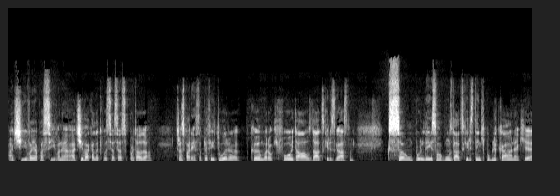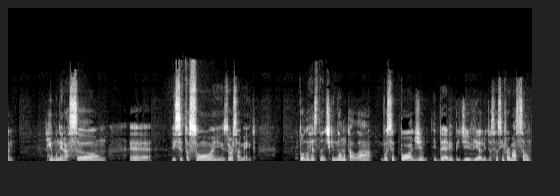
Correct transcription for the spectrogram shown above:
ativa e a passiva. Né? A ativa é aquela que você acessa o portal da transparência da prefeitura, câmara, o que for, e tá lá os dados que eles gastam, que são, por lei, são alguns dados que eles têm que publicar, né? que é remuneração, é, licitações, orçamento. Todo o restante que não está lá, você pode e deve pedir via lei de acesso à informação.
